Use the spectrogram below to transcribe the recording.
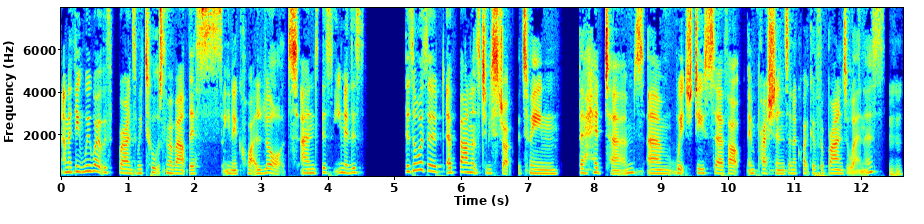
And I think we work with brands and we talk to them about this, you know, quite a lot. And there's, you know, there's there's always a, a balance to be struck between the head terms, um, which do serve up impressions and are quite good for brand awareness. Mhm.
